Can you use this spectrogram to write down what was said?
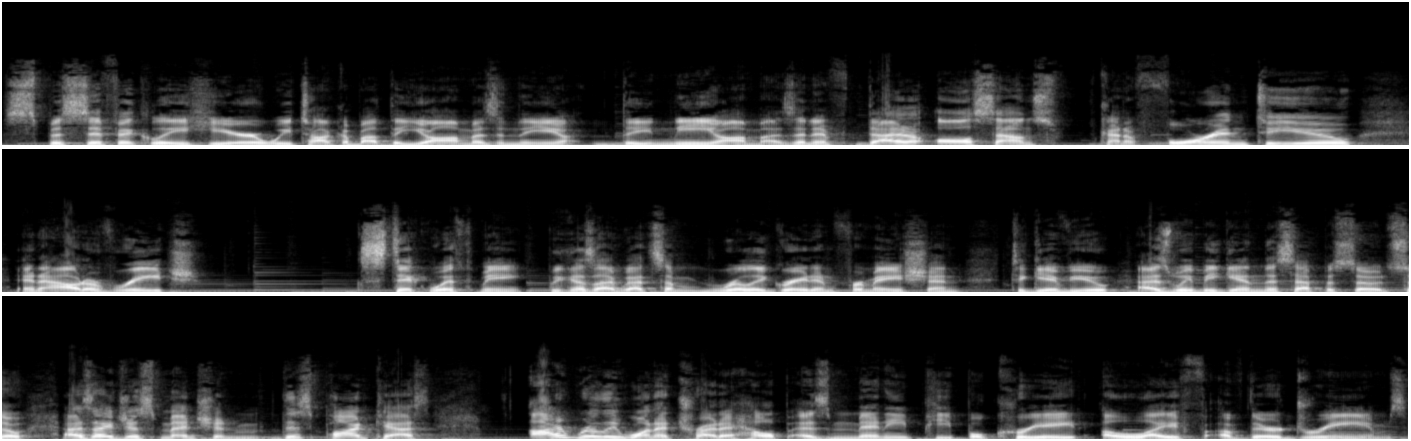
Specifically, here we talk about the yamas and the the niyamas, and if that all sounds kind of foreign to you and out of reach, stick with me because I've got some really great information to give you as we begin this episode. So, as I just mentioned, this podcast I really want to try to help as many people create a life of their dreams.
